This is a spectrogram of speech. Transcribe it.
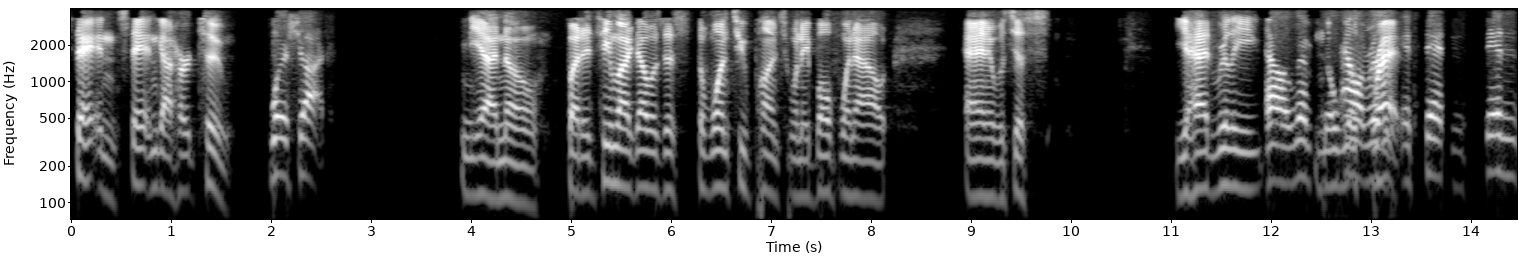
Stanton Stanton got hurt too. what a shock. Yeah, I know. But it seemed like that was just the one-two punch when they both went out, and it was just you had really Alan Rim, no real Alan Rim, threat. it's Stanton. Stanton.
